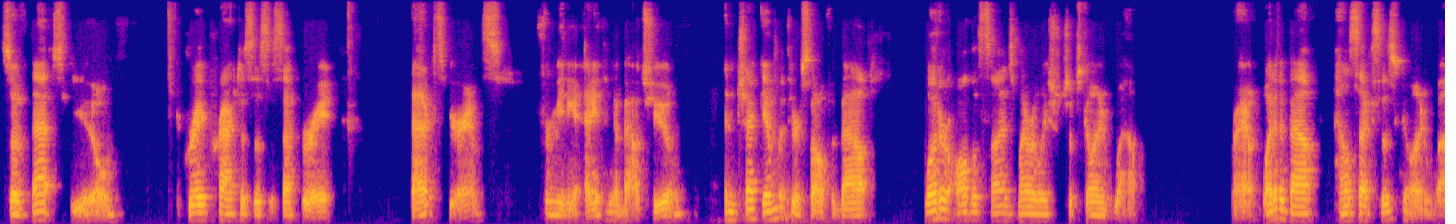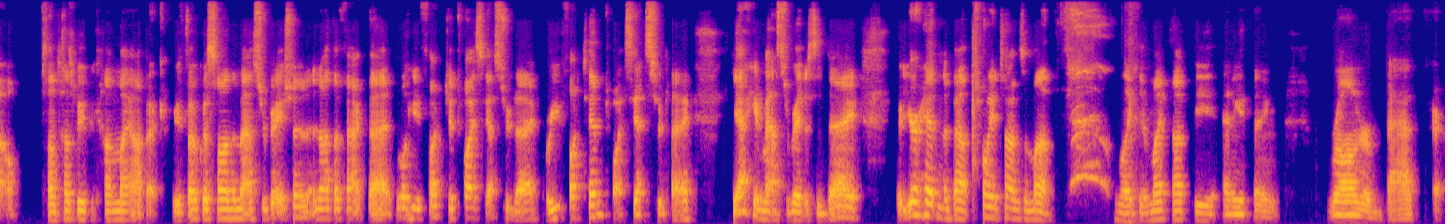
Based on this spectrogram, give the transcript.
So if that's you, great practices to separate that experience from meaning anything about you and check in with yourself about what are all the signs my relationship's going well? right? What about how sex is going well? Sometimes we become myopic. We focus on the masturbation and not the fact that, well, he fucked you twice yesterday, or you fucked him twice yesterday. Yeah, he masturbated today, but you're hitting about 20 times a month. like there might not be anything wrong or bad there.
